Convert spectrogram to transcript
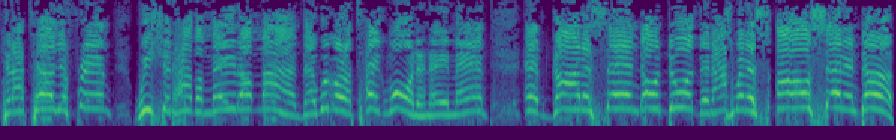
Can I tell you friend, we should have a made up mind that we're going to take warning, amen. If God is saying don't do it, then that's when it's all said and done.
